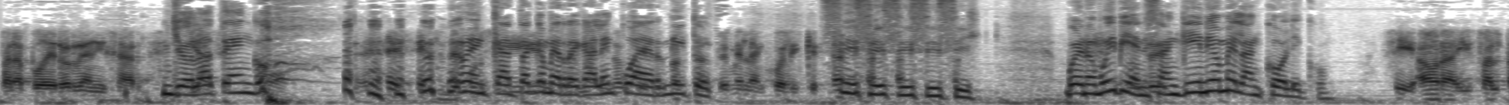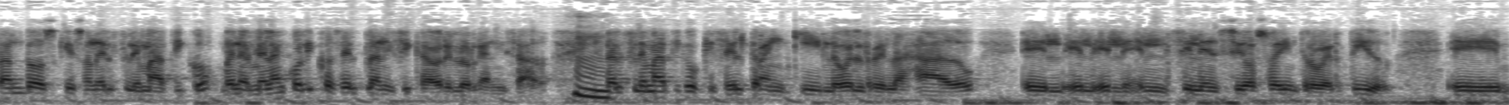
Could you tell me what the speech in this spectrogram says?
para poder organizar. Yo la tengo. Me encanta sí, que me regalen cuadernitos. Sí, sí, sí, sí, sí. Bueno, muy bien, sanguíneo melancólico. Sí, ahora ahí faltan dos que son el flemático. Bueno, el melancólico es el planificador, el organizado. Está el flemático que es el tranquilo, el relajado, el, el, el, el silencioso e introvertido. Eh,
